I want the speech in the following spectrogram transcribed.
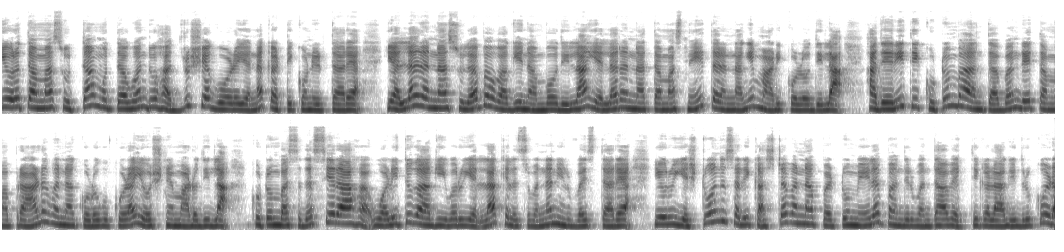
ಇವರು ತಮ್ಮ ಸುತ್ತಮುತ್ತ ಒಂದು ಅದೃಶ್ಯ ಗೋಡೆಯನ್ನು ಕಟ್ಟಿಕೊಂಡಿರ್ತಾರೆ. ಎಲ್ಲರನ್ನ ಸುಲಭವಾಗಿ ನಂಬೋದಿಲ್ಲ, ಎಲ್ಲರನ್ನ ತಮ್ಮ ಸ್ನೇಹಿತರನ್ನಾಗಿ ಮಾಡಿಕೊಳ್ಳೋದಿಲ್ಲ. ಅದೇ ರೀತಿ ಕುಟುಂಬ ಅಂತ ಬಂದರೆ ತಮ್ಮ ಪ್ರಾಣವನ್ನು ಕೊಡಗು ಕೂಡ ಯೋಚನೆ ಮಾಡೋದಿಲ್ಲ. ಕುಟುಂಬ ಸದಸ್ಯರ ಒಳಿತುಗಾಗಿ ಇವರು ಎಲ್ಲ ಕೆಲಸವನ್ನ ನಿರ್ವಹಿಸ್ತಾರೆ. ಇವರು ಎಷ್ಟೊಂದು ಸರಿ ಕಷ್ಟವನ್ನ ಪಟ್ಟು ಮೇಲೆ ಬಂದಿರುವಂತಹ ವ್ಯಕ್ತಿಗಳಾಗಿದ್ರು ಕೂಡ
